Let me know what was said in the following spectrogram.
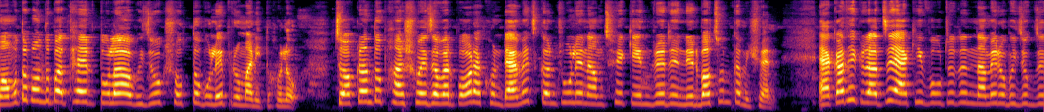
মমতা বন্দ্যোপাধ্যায়ের তোলা অভিযোগ সত্য বলে প্রমাণিত হলো। চক্রান্ত ফাঁস হয়ে যাওয়ার পর এখন ড্যামেজ কন্ট্রোলে নামছে কেন্দ্রের নির্বাচন কমিশন। একাধিক রাজ্যে একই ভোটারের নামের অভিযোগ যে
